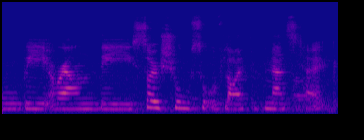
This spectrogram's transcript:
will be around the social sort of life of an Aztec,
